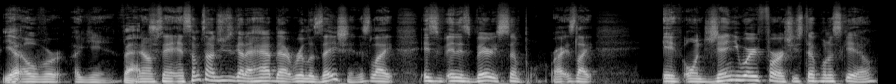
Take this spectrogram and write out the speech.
Yep. and over again. You know what I'm saying? And sometimes you just gotta have that realization. It's like it's and it's very simple, right? It's like if on January 1st you step on a scale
